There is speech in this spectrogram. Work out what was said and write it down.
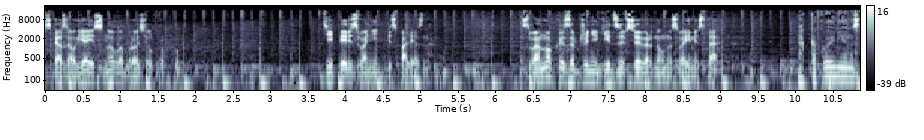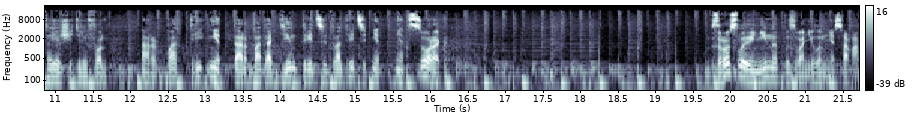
сказал я и снова бросил трубку. Теперь звонить бесполезно. Звонок из Орджоникидзе все вернул на свои места. А какой у нее настоящий телефон? Арбат 3... Нет, Арбат 1, 32, 30... Нет, нет, 40. Взрослая Нина позвонила мне сама.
